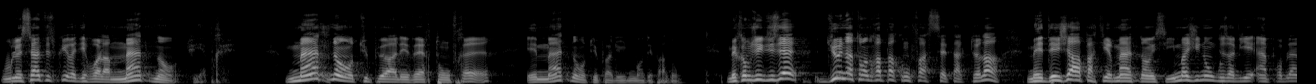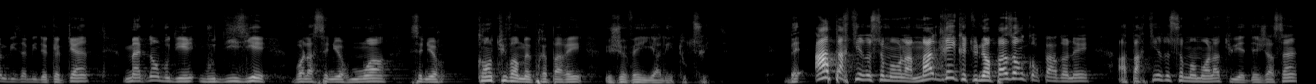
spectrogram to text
où le Saint-Esprit va dire, voilà, maintenant tu es prêt. Maintenant tu peux aller vers ton frère et maintenant tu peux lui demander pardon. Mais comme je disais, Dieu n'attendra pas qu'on fasse cet acte-là, mais déjà à partir maintenant ici, imaginons que vous aviez un problème vis-à-vis de quelqu'un, maintenant vous disiez, voilà Seigneur, moi, Seigneur, quand tu vas me préparer, je vais y aller tout de suite. Mais à partir de ce moment-là, malgré que tu n'as pas encore pardonné, à partir de ce moment-là, tu es déjà saint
